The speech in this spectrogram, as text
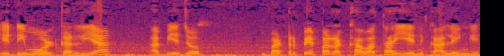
ये डिमोल्ड कर लिया, अब ये जो बटर पेपर रखा हुआ था, ये निकालेंगे।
